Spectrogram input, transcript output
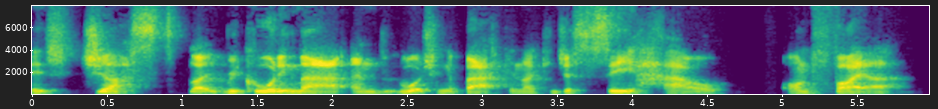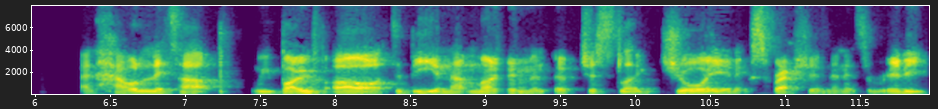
it's just like recording that and watching it back, and I can just see how on fire and how lit up we both are to be in that moment of just like joy and expression, and it's really,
